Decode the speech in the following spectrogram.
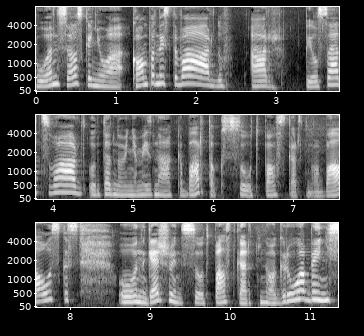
Pona saskaņo komponista vārdu ar pilsētas vārdu, un tad nu, viņam iznāk, ka Bartoks sūta pastkarti no Bauskas, un Geršvins sūta pastkarti no Grobiņas,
